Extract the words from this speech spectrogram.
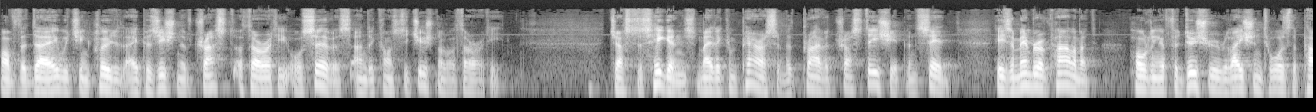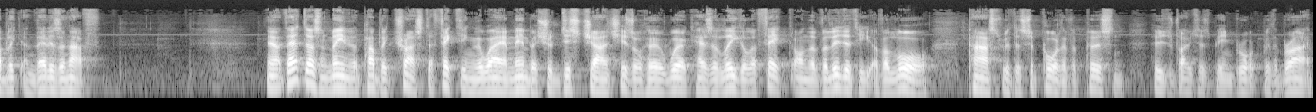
of the day, which included a position of trust, authority or service under constitutional authority. Justice Higgins made a comparison with private trusteeship and said he's a member of parliament holding a fiduciary relation towards the public and that is enough. Now, that doesn't mean that public trust affecting the way a member should discharge his or her work has a legal effect on the validity of a law passed with the support of a person whose vote has been brought with a bribe.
